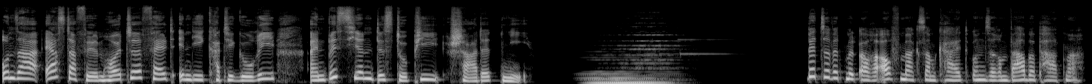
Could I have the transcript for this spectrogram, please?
Unser erster Film heute fällt in die Kategorie Ein bisschen Dystopie schadet nie. Bitte widmet eure Aufmerksamkeit unserem Werbepartner.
